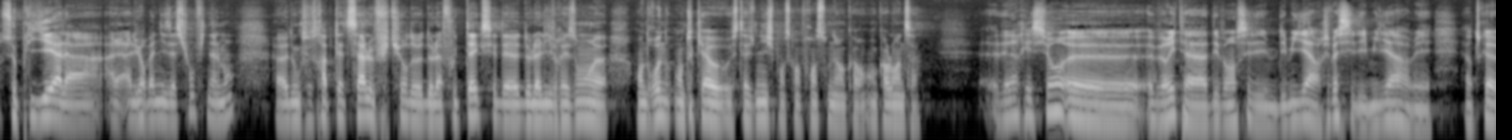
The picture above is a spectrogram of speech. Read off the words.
se plier à l'urbanisation finalement. Euh, donc ce sera peut-être ça le futur de, la food tech, c'est de, la livraison euh, en drone. En tout cas aux États-Unis, je pense qu'en France, on est encore loin de ça. Euh, dernière question, Uber Eats a dépensé des, milliards, je ne sais pas si c'est des milliards, mais en tout cas,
